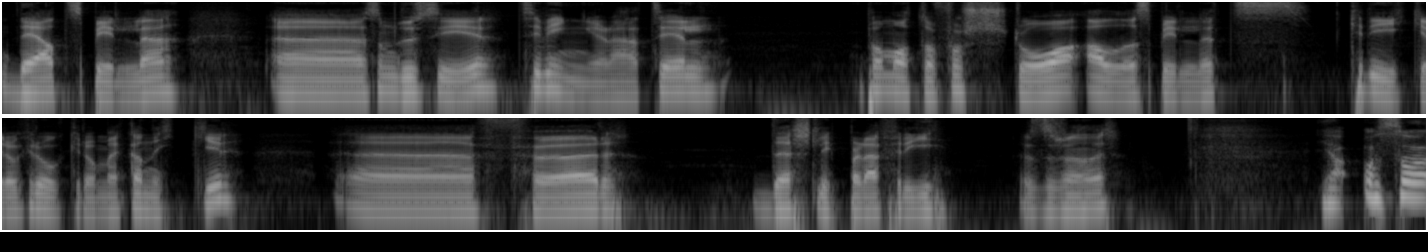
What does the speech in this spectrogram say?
det at spillet, uh, som du sier, tvinger deg til på en måte å forstå alle spillets kriker og kroker og mekanikker uh, før det slipper deg fri, hvis du skjønner? Ja, og så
